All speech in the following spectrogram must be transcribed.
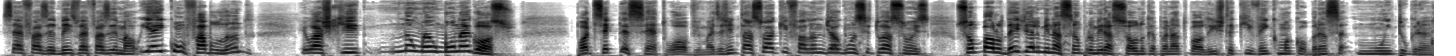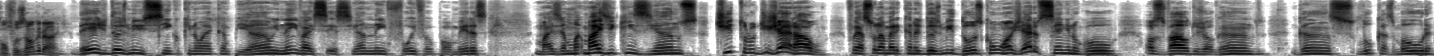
Se vai fazer bem, se vai fazer mal? E aí, confabulando, eu acho que não é um bom negócio. Pode ser que dê certo, óbvio, mas a gente tá só aqui falando de algumas situações. O São Paulo, desde a eliminação para o Mirassol no Campeonato Paulista, que vem com uma cobrança muito grande. Confusão grande. Desde 2005 que não é campeão e nem vai ser esse ano, nem foi, foi o Palmeiras mas é mais de 15 anos, título de geral. Foi a Sul-Americana de 2012 com o Rogério Ceni no gol, Oswaldo jogando, Ganso, Lucas Moura,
